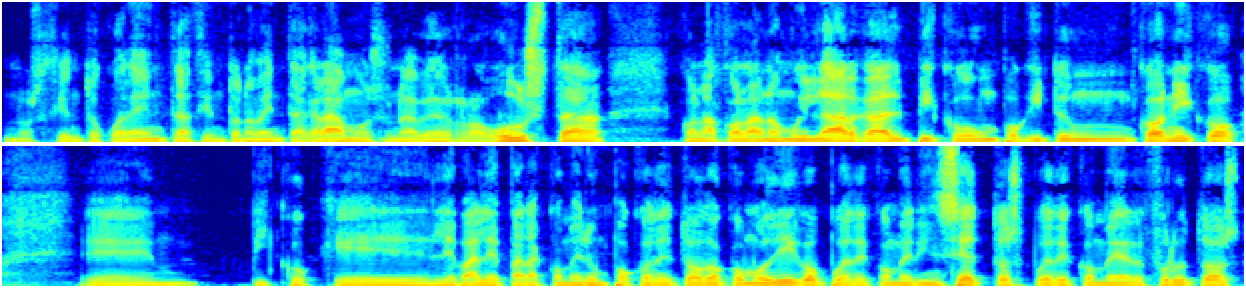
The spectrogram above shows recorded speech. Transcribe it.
unos 140, 190 gramos, una ave robusta, con la cola no muy larga, el pico un poquito un cónico, eh, pico que le vale para comer un poco de todo, como digo, puede comer insectos, puede comer frutos,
